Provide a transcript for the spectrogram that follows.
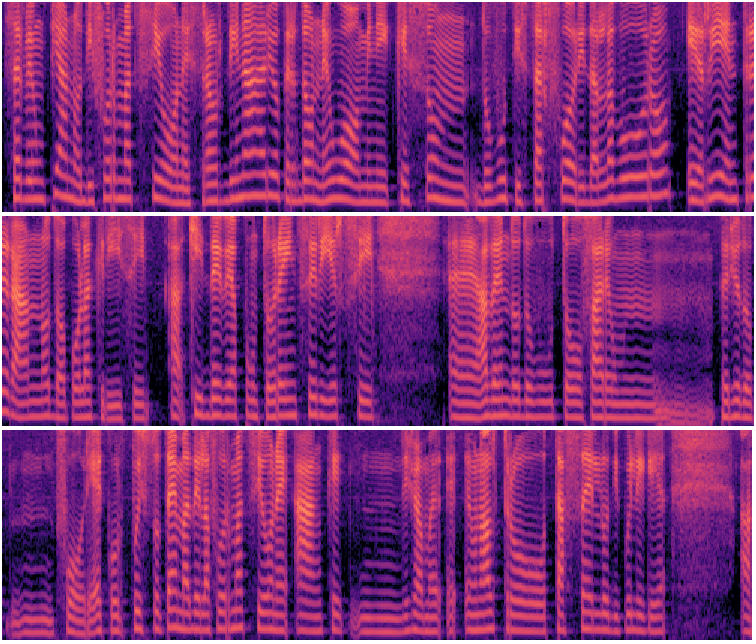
Serve un piano di formazione straordinario per donne e uomini che sono dovuti star fuori dal lavoro e rientreranno dopo la crisi, a chi deve appunto reinserirsi eh, avendo dovuto fare un periodo mh, fuori. Ecco, questo tema della formazione anche mh, diciamo, è, è un altro tassello di quelli che ha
